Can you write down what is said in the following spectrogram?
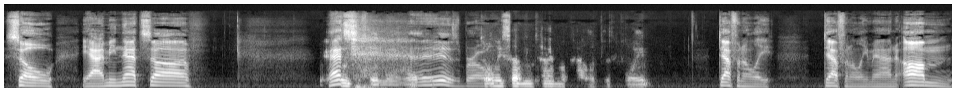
so yeah, I mean that's uh that's it is, bro. It's only something time will tell at this point. Definitely. Definitely, man. Um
